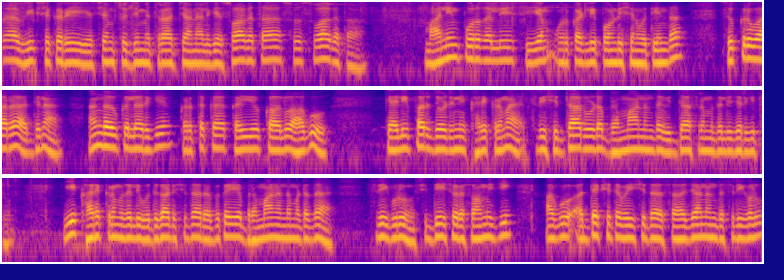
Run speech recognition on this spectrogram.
ನಮಸ್ಕಾರ ವೀಕ್ಷಕರೇ ಎಸ್ ಎಂ ಸುದ್ದಿ ಮಿತ್ರ ಚಾನಲ್ಗೆ ಸ್ವಾಗತ, ಸುಸ್ವಾಗತ. ಮಾಲಿಂಪುರದಲ್ಲಿ ಸಿ ಎಂ ಉರ್ಕಡ್ಲಿ ಫೌಂಡೇಶನ್ ವತಿಯಿಂದ ಶುಕ್ರವಾರ ದಿನ ಅಂಗವಿಕಲರಿಗೆ ಕರ್ತಕ, ಕೈಯು, ಕಾಲು ಹಾಗೂ ಕ್ಯಾಲಿಫರ್ ಜೋಡಣೆ ಕಾರ್ಯಕ್ರಮ ಶ್ರೀ ಸಿದ್ಧಾರೂಢ ಬ್ರಹ್ಮಾನಂದ ವಿದ್ಯಾಶ್ರಮದಲ್ಲಿ ಜರುಗಿತು. ಈ ಕಾರ್ಯಕ್ರಮದಲ್ಲಿ ಉದ್ಘಾಟಿಸಿದ ರಬಕಯ್ಯ ಬ್ರಹ್ಮಾನಂದ ಮಠದ ಶ್ರೀ ಗುರು ಸಿದ್ದೇಶ್ವರ ಸ್ವಾಮೀಜಿ ಹಾಗೂ ಅಧ್ಯಕ್ಷತೆ ವಹಿಸಿದ ಸಹಜಾನಂದ ಶ್ರೀಗಳು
